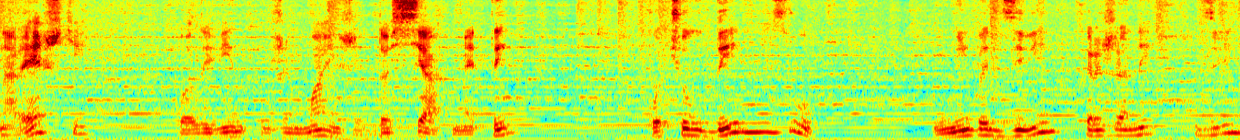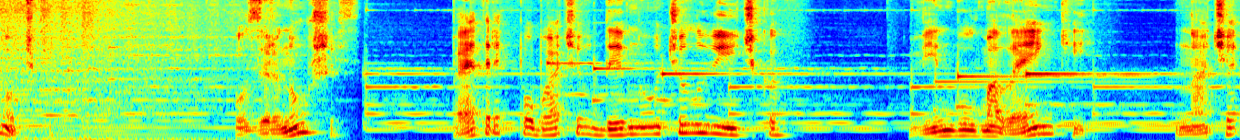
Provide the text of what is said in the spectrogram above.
Нарешті, коли він уже майже досяг мети, почув дивний звук, ніби дзвін крижаних дзвіночків. Озирнувшись, Петрик побачив дивного чоловічка. Він був маленький, наче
